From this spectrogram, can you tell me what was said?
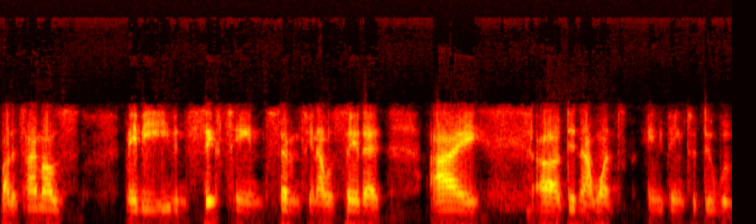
by the time I was maybe even 16, 17, I would say that I uh, did not want anything to do with,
